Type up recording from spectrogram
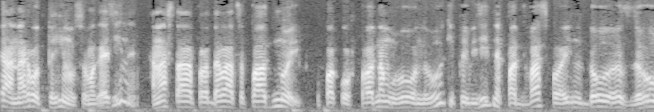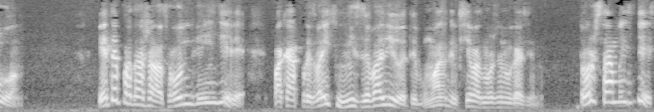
народ принулся в магазины, она стала продаваться по одной упаковке, по одному рулону в руки, приблизительно по 2,5 доллара за рулон. И это продолжалось ровно две недели, пока производитель не завалил этой бумагой все возможные магазины. То же самое здесь.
